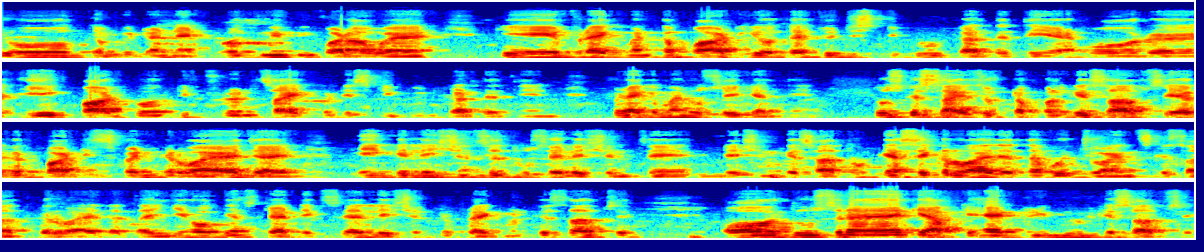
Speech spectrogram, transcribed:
जो कंप्यूटर नेटवर्क में भी पढ़ा हुआ है कि फ्रेगमेंट का पार्ट ही होता है जो डिस्ट्रीब्यूट कर देते हैं और एक पार्ट को डिफरेंट साइड पर डिस्ट्रीब्यूट कर देते हैं। फ्रेगमेंट उसे कहते हैं। तो उसके साइज़ ऑफ़ टपल के हिसाब से अगर पार्टिसिपेंट करवाया जाए, एक रिलेशन से दूसरे रिलेशन से रिलेशन के साथ, वो कैसे करवाया जाता है? वो ज्वाइंट्स के साथ करवाया जाता है। ये हो गया स्टैटिक्स या रिलेशन के फ्रेगमेंट के हिसाब से। और दूसरा है कि आपके एट्रीब्यूट के हिसाब से।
